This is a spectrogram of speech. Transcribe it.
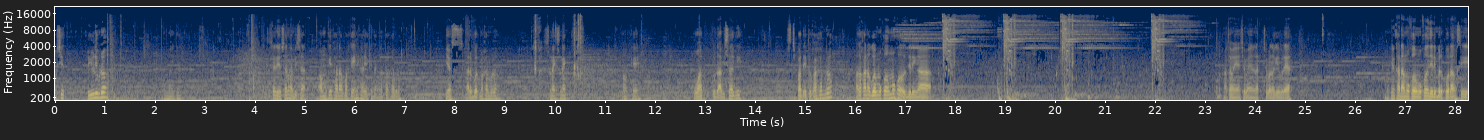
Oh shit. Really, bro? Oh my god. Seriusan nggak bisa? Oh mungkin karena pakai ini kali ya kita nggak tahu bro. Yes, ada buat makan bro. Snack snack. Oke. Okay. What? Udah habis lagi? Secepat itu kakak bro? Atau karena gue mukul-mukul jadi nggak atau ya coba coba lagi bro ya. Mungkin karena mukul-mukul jadi berkurang si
